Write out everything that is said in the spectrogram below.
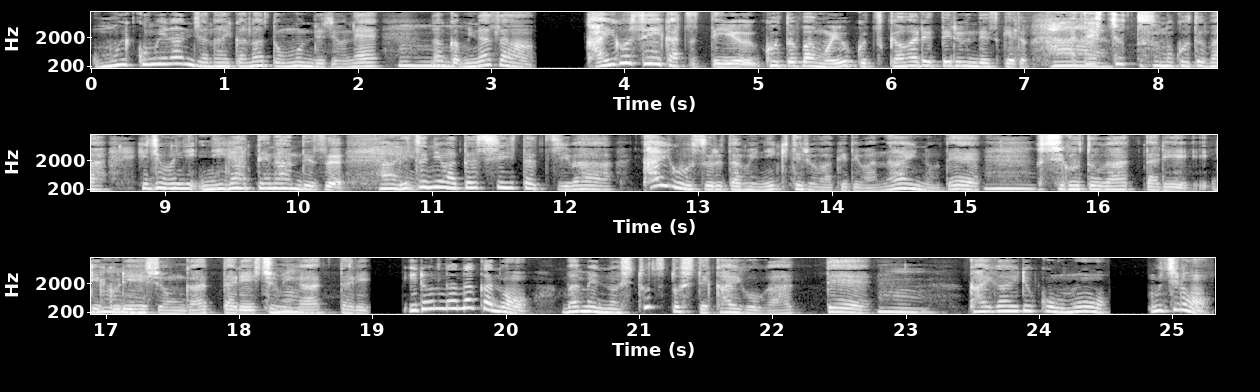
思い込みなんじゃないかなと思うんですよね。うん、なんか皆さん、介護生活っていう言葉もよく使われてるんですけど、はい、私ちょっとその言葉非常に苦手なんです、はい、別に私たちは介護をするために生きてるわけではないので、うん、仕事があったり、レクリエーションがあったり、うん、趣味があったり、いろんな中の場面の一つとして介護があって、海外旅行ももちろん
